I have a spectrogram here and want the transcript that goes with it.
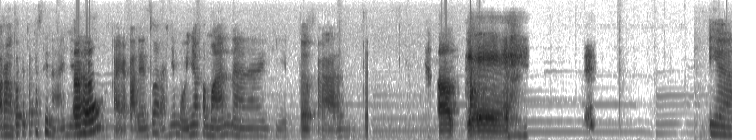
orang tua kita pasti nanya uh -huh. kayak kalian tuh arahnya maunya ke mana gitu kan oke okay. Iya,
